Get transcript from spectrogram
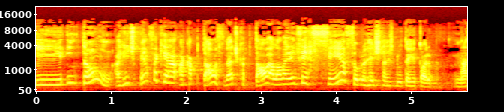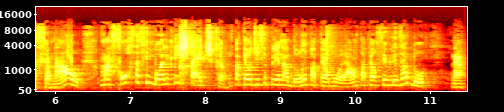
E então, a gente pensa que a, a, capital, a cidade capital, ela vai exercer sobre o restante do território nacional uma força simbólica e estética, um papel disciplinador, um papel moral, um papel civilizador, né?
